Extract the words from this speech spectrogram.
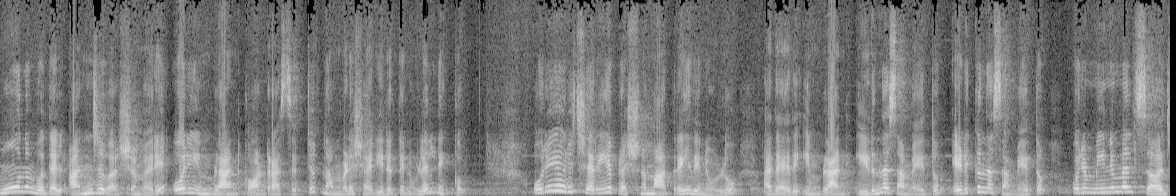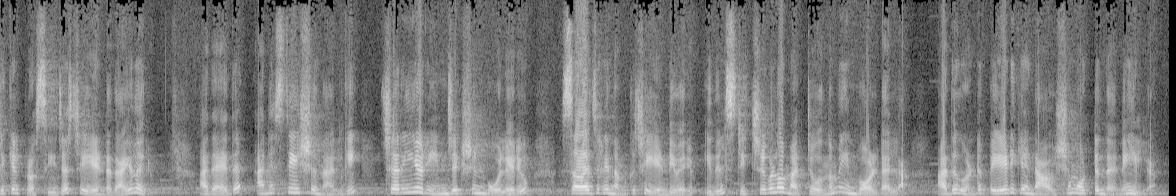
മൂന്ന് മുതൽ അഞ്ച് വർഷം വരെ ഒരു ഇംപ്ലാന്റ് കോൺട്രാസെപ്റ്റീവ് നമ്മുടെ ശരീരത്തിനുള്ളിൽ നിൽക്കും. ഒരേ ഒരു ചെറിയ പ്രശ്നം മാത്രമേ ഇതിനുള്ളൂ. അതായത് ഇംപ്ലാന്റ് ഇടുന്ന സമയത്തും എടുക്കുന്ന സമയത്തും ഒരു മിനിമൽ സർജിക്കൽ പ്രൊസീജിയർ ചെയ്യേണ്ടതായി വരും. അതായത് അനസ്തേഷ്യ നൽകി ചെറിയൊരു ഇഞ്ചെക്ഷൻ പോലൊരു സർജറി നമുക്ക് ചെയ്യേണ്ടി വരും. ഇതിൽ സ്റ്റിച്ചുകളോ മറ്റോ ഒന്നും ഇൻവോൾവ് അല്ല. അതുകൊണ്ട് പേടിക്കേണ്ട ആവശ്യം ഒട്ടും തന്നെ ഇല്ല.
